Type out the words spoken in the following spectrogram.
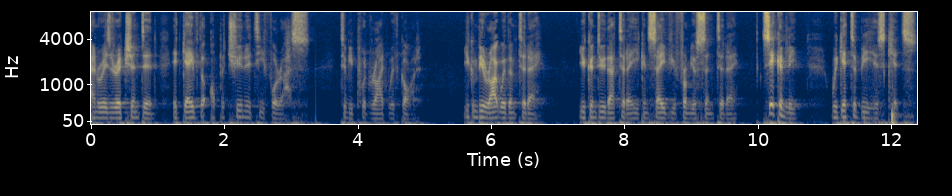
and resurrection did, it gave the opportunity for us to be put right with God. You can be right with him today. You can do that today. He can save you from your sin today. Secondly, we get to be his kids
